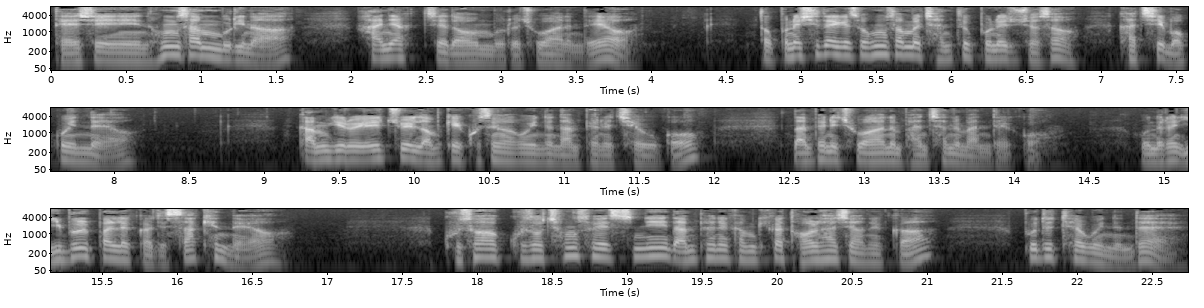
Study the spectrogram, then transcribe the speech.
대신 홍삼물이나 한약재 넣은 물을 좋아하는데요. 덕분에 시댁에서 홍삼을 잔뜩 보내주셔서 같이 먹고 있네요. 감기로 일주일 넘게 고생하고 있는 남편을 재우고 남편이 좋아하는 반찬을 만들고 오늘은 이불 빨래까지 싹 했네요. 구석구석 청소했으니 남편의 감기가 덜 하지 않을까 뿌듯해하고 있는데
